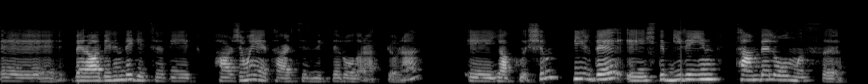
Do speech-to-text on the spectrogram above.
e, beraberinde getirdiği harcama yetersizlikleri olarak gören e, yaklaşım. Bir de e, işte bireyin tembel olması,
